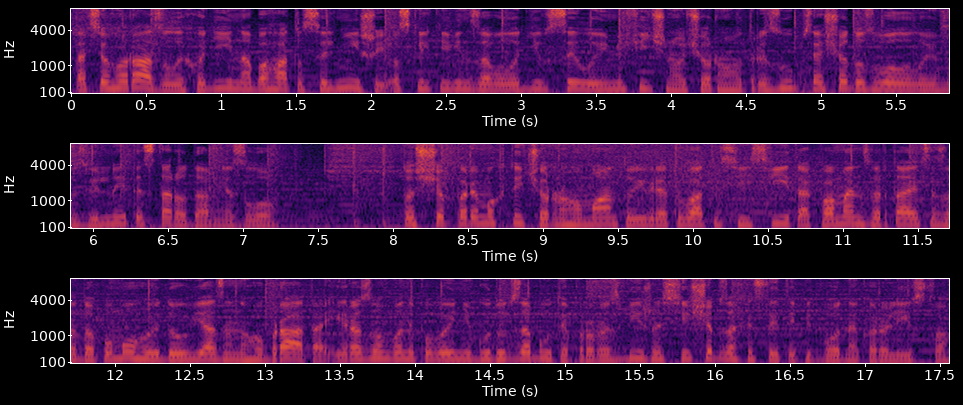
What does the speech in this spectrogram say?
Та цього разу лиходій набагато сильніший, оскільки він заволодів силою міфічного чорного тризубця, що дозволило йому звільнити стародавнє зло. Тож, щоб перемогти чорного манту і врятувати свій світ, Аквамен звертається за допомогою до ув'язненого брата, і разом вони повинні будуть забути про розбіжності, щоб захистити підводне королівство.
